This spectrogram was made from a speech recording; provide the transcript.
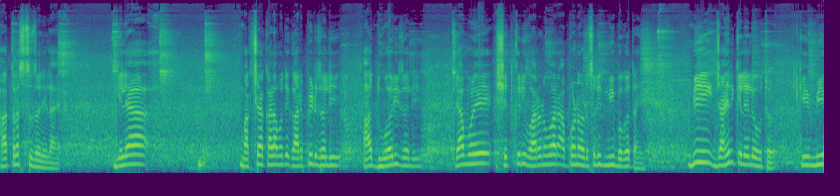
हा त्रस्त झालेला आहे. गेल्या मागच्या काळामध्ये गारपीट झाली आज दुवारी झाली. त्यामुळे शेतकरी वारंवार आपण अडचणीत मी बघत आहे. मी जाहीर केलेलं होतं की मी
